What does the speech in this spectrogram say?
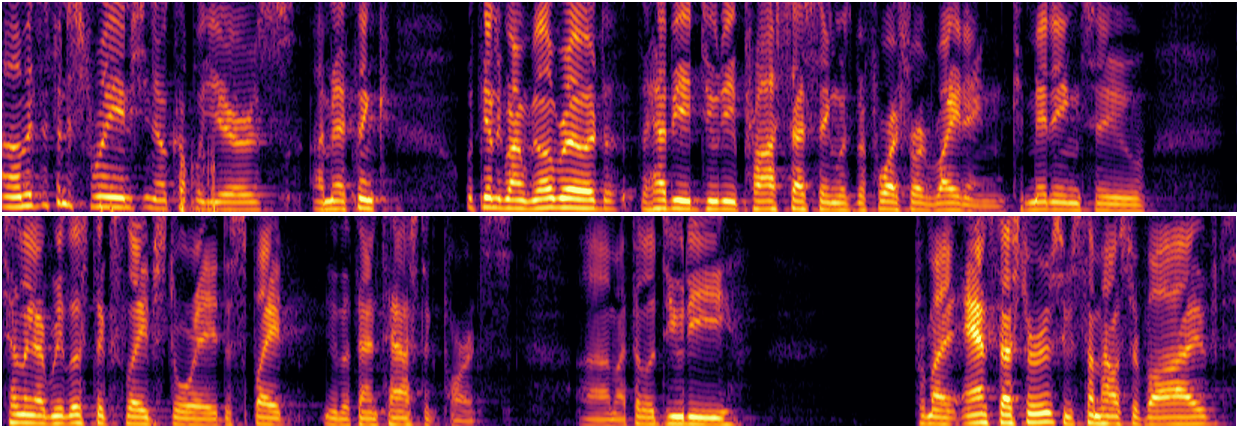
Um, it's been a strange, you know, couple years. I mean, I think with the Underground Railroad, the heavy duty processing was before I started writing, committing to telling a realistic slave story despite you know, the fantastic parts. Um, I felt a duty for my ancestors who somehow survived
